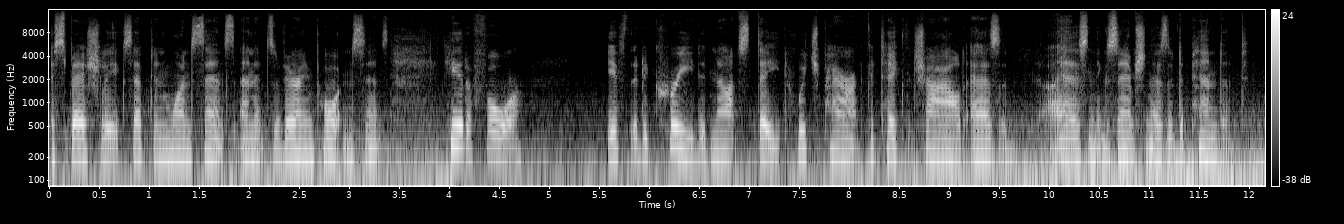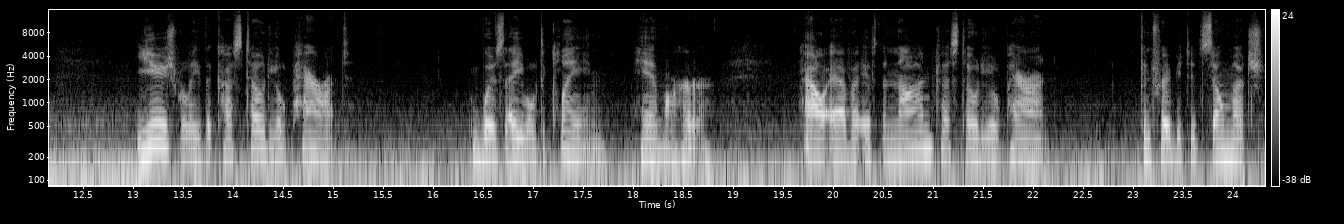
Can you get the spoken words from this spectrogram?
especially, except in one sense, and it's a very important sense. Heretofore, if the decree did not state which parent could take the child as, a, as an exemption as a dependent, usually the custodial parent was able to claim him or her. However, if the non-custodial parent contributed so much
